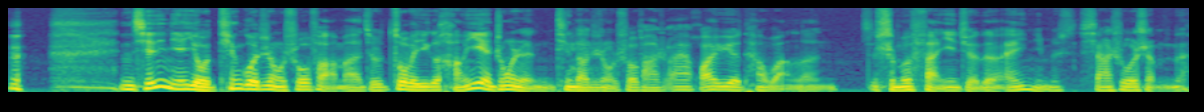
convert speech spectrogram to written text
”你前几年有听过这种说法吗？就是作为一个行业中人，听到这种说法，说哎，华语乐坛完了，什么反应？觉得哎，你们瞎说什么呢？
